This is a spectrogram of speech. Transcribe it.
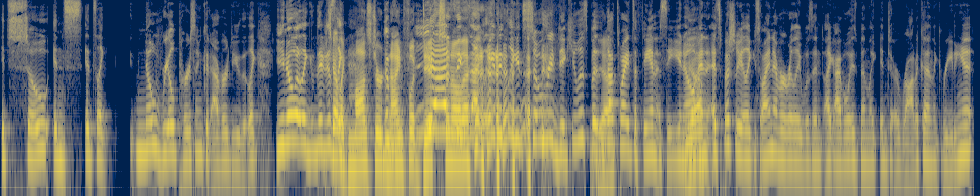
it's so ins- it's like no real person could ever do that. Like you know what? Like they're just got, like, monster the- nine-foot dicks Yes, and all that. exactly. and it's like it's so ridiculous, but Yeah. that's why it's a fantasy, you know. Yeah. And especially like so, I never really was in like I've always been like into erotica and like reading it.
